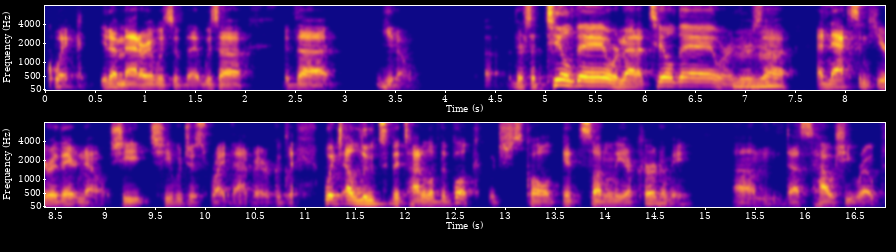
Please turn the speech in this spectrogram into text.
quick. It doesn't matter. It was it was a the you know uh, there's a tilde or not a tilde or there's mm-hmm. a an accent here or there. No, she she would just write that very quickly, which alludes to the title of the book, which is called "It Suddenly Occurred to Me." Um, that's how she wrote,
